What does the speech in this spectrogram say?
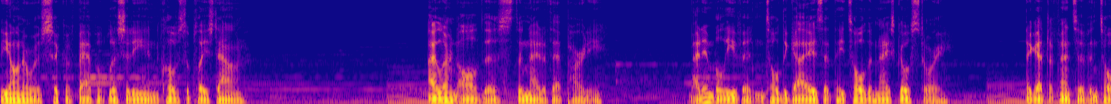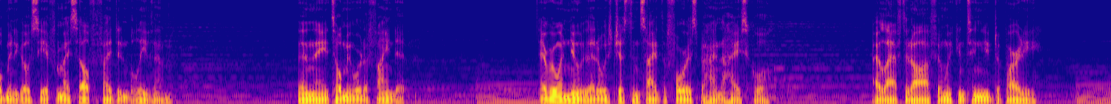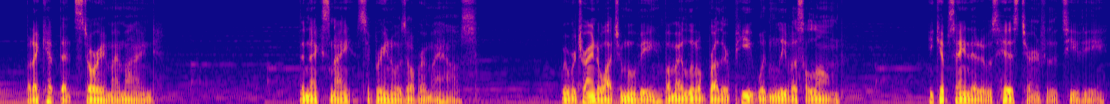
The owner was sick of bad publicity and closed the place down. I learned all of this the night of that party. I didn't believe it and told the guys that they told a nice ghost story. They got defensive and told me to go see it for myself if I didn't believe them. Then they told me where to find it. Everyone knew that it was just inside the forest behind the high school. I laughed it off and we continued to party. But I kept that story in my mind. The next night, Sabrina was over at my house. We were trying to watch a movie, but my little brother Pete wouldn't leave us alone. He kept saying that it was his turn for the TV,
